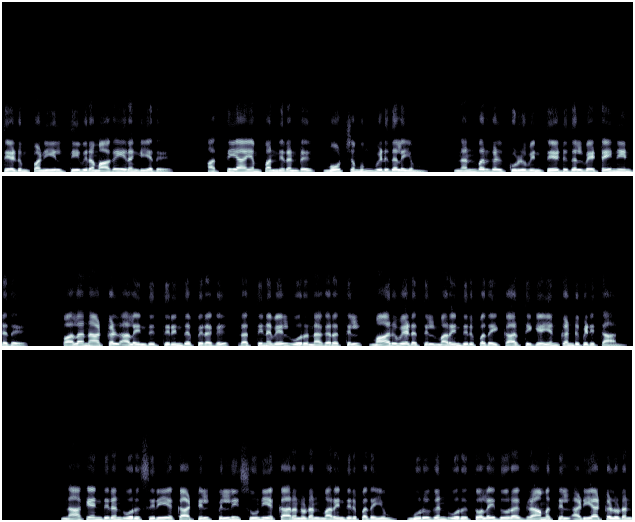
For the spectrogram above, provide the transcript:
தேடும் பணியில் தீவிரமாக இறங்கியது. அத்தியாயம் பன்னிரண்டு மோட்சமும் விடுதலையும். நண்பர்கள் குழுவின் தேடுதல் வேட்டை நீண்டது. பல நாட்கள் அலைந்து திரிந்த பிறகு ரத்தினவேல் ஒரு நகரத்தில். மாறுவேடத்தில் மறைந்திருப்பதை கார்த்திகேயன் கண்டுபிடித்தான். நாகேந்திரன் ஒரு சிறிய காட்டில் பில்லி சூனியக்காரனுடன் மறைந்திருப்பதையும். முருகன் ஒரு தொலைதூர கிராமத்தில் அடியாட்களுடன்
